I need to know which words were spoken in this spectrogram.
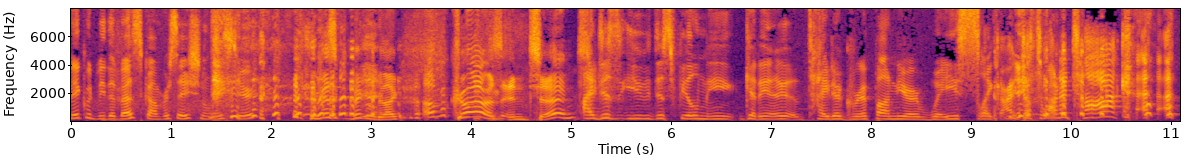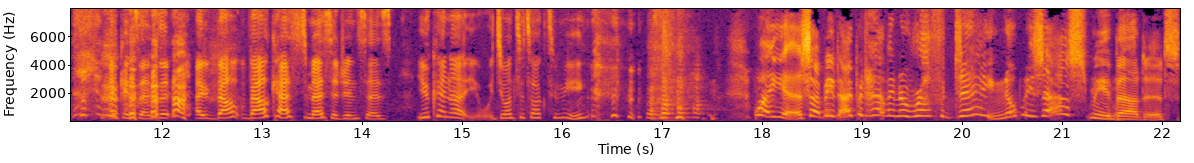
Mick would be the best conversationalist here. Mick would be like, of course, intent. I just you just feel me getting a tighter grip on your waist, like I just want to talk. I can sense it. I, Val, Val casts message and says, "You can. Uh, do you want to talk to me?" Well, yes. I mean, I've been having a rough day. Nobody's asked me about it.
